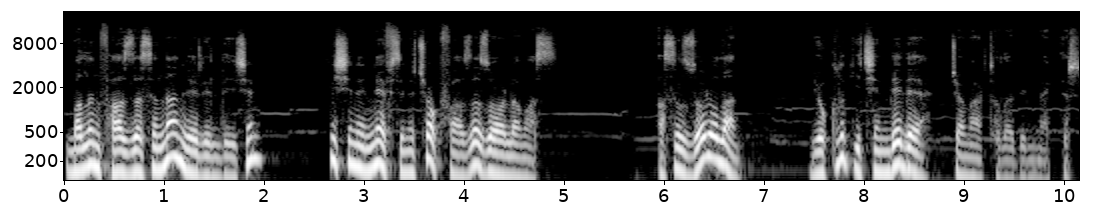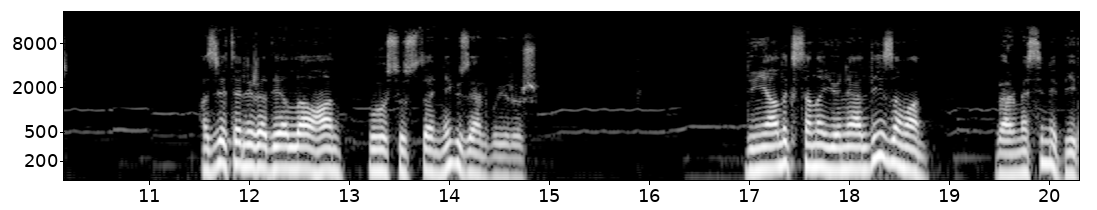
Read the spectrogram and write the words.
malın fazlasından verildiği için kişinin nefsini çok fazla zorlamaz. Asıl zor olan yokluk içinde de cömert olabilmektir. Hazreti Ali radıyallahu an bu hususta ne güzel buyurur. Dünyalık sana yöneldiği zaman vermesini bil.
